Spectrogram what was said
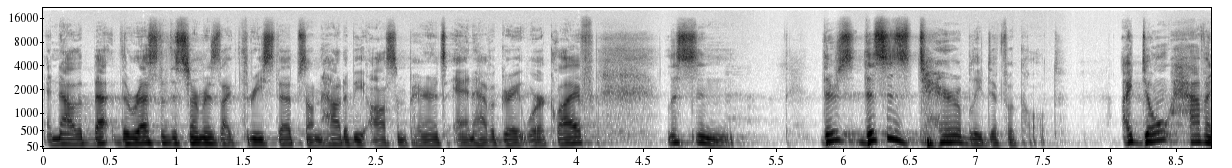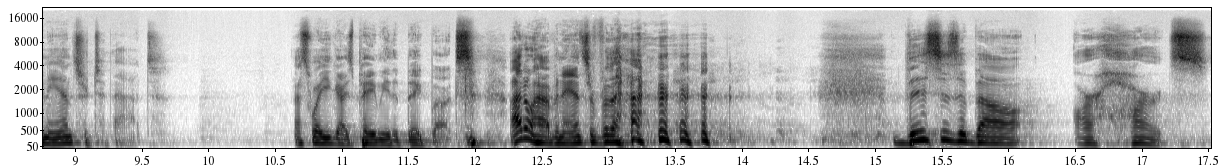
and now the, the rest of the sermon is like three steps on how to be awesome parents and have a great work life. Listen, there's, this is terribly difficult. I don't have an answer to that. That's why you guys pay me the big bucks. I don't have an answer for that. this is about our hearts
